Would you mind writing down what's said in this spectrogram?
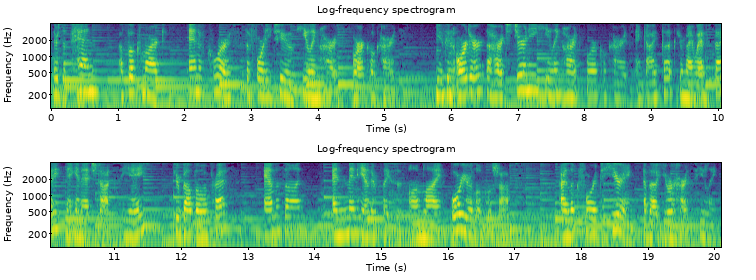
There's a pen, a bookmark, and of course, the 42 Healing Hearts oracle cards. You can order the Heart's Journey, Healing Hearts Oracle Cards and Guidebook through my website, meganedge.ca, through Balboa Press, Amazon, and many other places online or your local shops. I look forward to hearing about your heart's healing.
